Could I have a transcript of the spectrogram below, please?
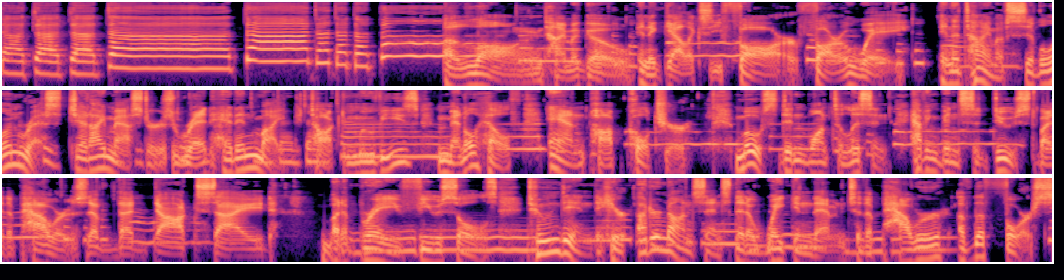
Da da da da da da da da da. A long time ago, in a galaxy far, far away, in a time of civil unrest, Jedi Masters Redhead and Mike talked movies, mental health, and pop culture. Most didn't want to listen, having been seduced by the powers of the dark side. But a brave few souls tuned in to hear utter nonsense that awakened them to the power of the Force.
